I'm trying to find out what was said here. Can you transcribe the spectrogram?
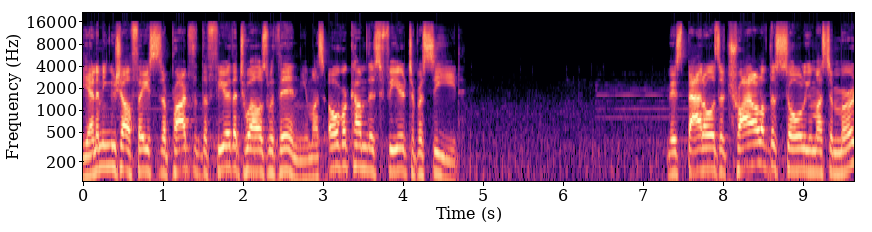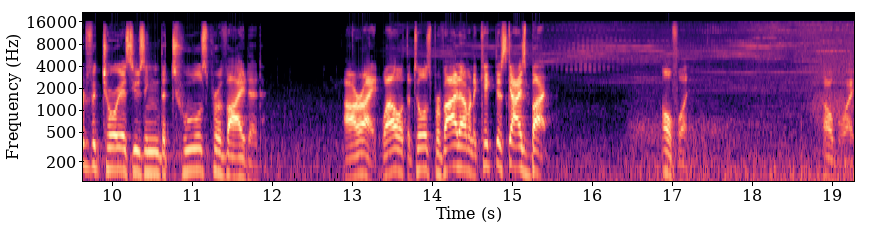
The enemy you shall face is a product of the fear that dwells within. You must overcome this fear to proceed. This battle is a trial of the soul. You must emerge victorious using the tools provided. All right, well, with the tools provided, I'm gonna kick this guy's butt. Oh, Hopefully. Oh boy.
